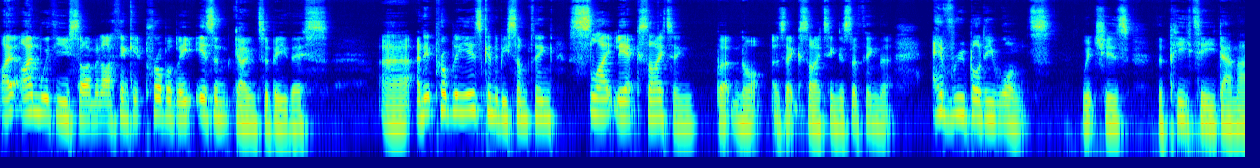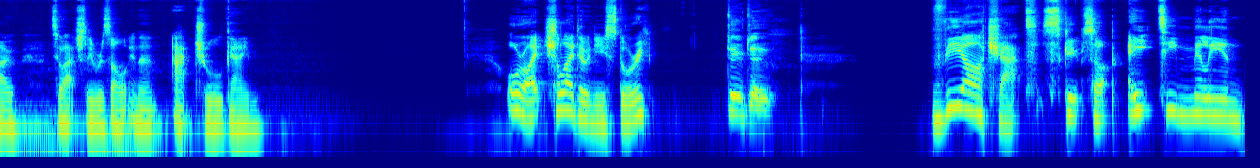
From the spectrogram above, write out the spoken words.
I, I'm with you, Simon. I think it probably isn't going to be this. Uh, and it probably is going to be something slightly exciting, but not as exciting as the thing that everybody wants, which is the PT demo to actually result in an actual game. All right, shall I do a news story? Do do. VR Chat scoops up $80 million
